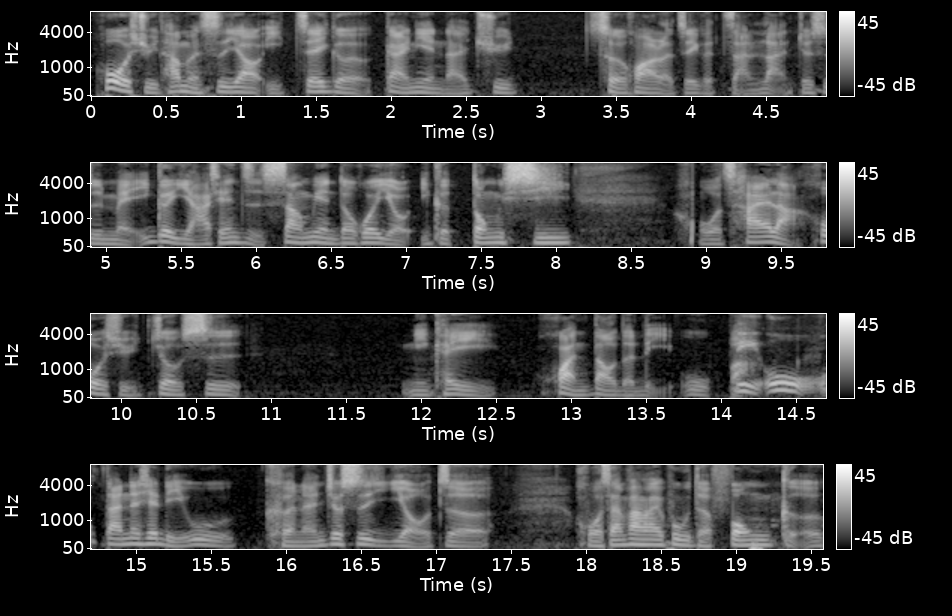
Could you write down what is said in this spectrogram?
或许他们是要以这个概念来去。策划了这个展览，就是每一个牙签纸上面都会有一个东西，我猜啦，或许就是你可以换到的礼物吧。礼物，但那些礼物可能就是有着火山贩卖铺的风格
